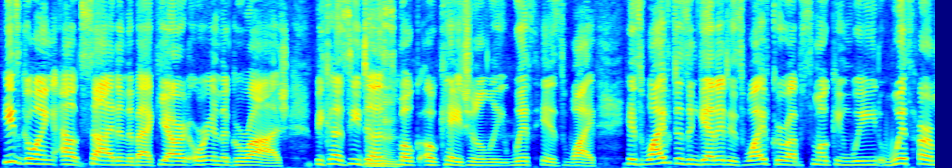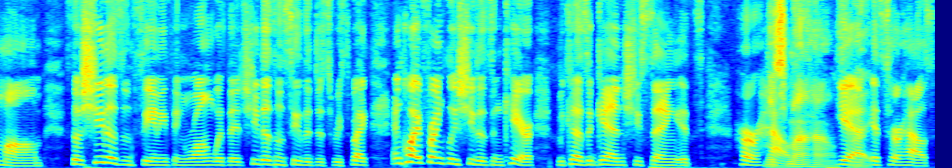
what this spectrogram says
He's going outside in the backyard or in the garage because he does Mm-hmm. smoke occasionally with his wife. His wife doesn't get it. His wife grew up smoking weed with her mom. So she doesn't see anything wrong with it. She doesn't see the disrespect. And quite frankly, she doesn't care because, again, she's saying it's her house. It's my house, Yeah, right. it's her house.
